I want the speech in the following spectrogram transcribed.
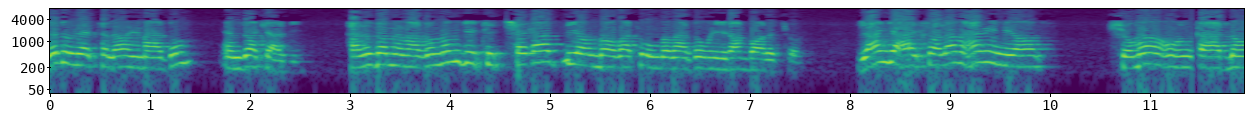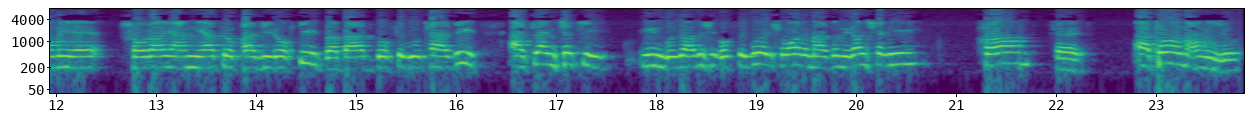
بدون اطلاع مردم امضا کردید هنوز به مردم نمیگه که چقدر زیان بابت اون به مردم ایران وارد شد. جنگ هشت ساله هم همین نیاز. شما اون قدنامه شورای امنیت رو پذیرفتید و بعد گفتگو کردید. اصلا کسی این گزارش گفتگو شما رو مردم ایران شنید؟ خواند خیر. اتم هم همینجور.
